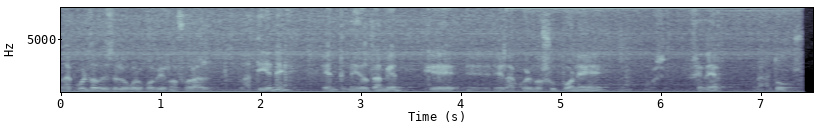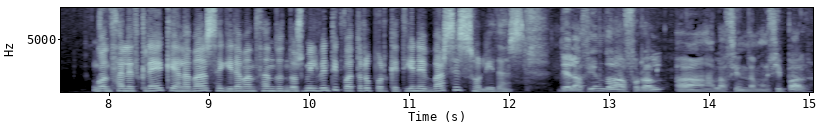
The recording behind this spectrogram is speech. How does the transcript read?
de acuerdo, desde luego el gobierno foral la tiene, entendido también que eh, el acuerdo supone pues, ceder para todos. González cree que Álava seguirá avanzando en 2024 porque tiene bases sólidas. De la Hacienda Foral a la Hacienda Municipal,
